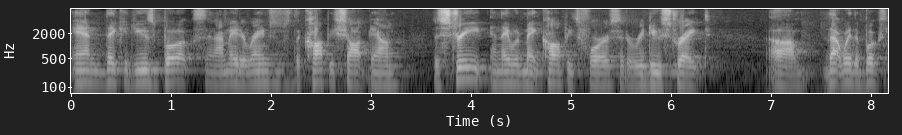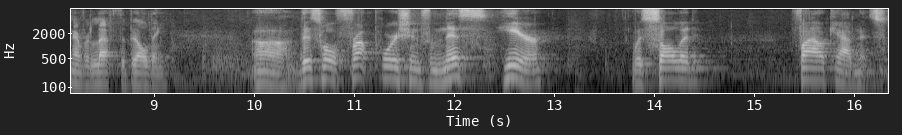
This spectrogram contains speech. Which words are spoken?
And they could use books, and I made arrangements with the copy shop down the street, and they would make copies for us at a reduced rate. Um, that way, the books never left the building. Uh, this whole front portion from this here was solid file cabinets,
